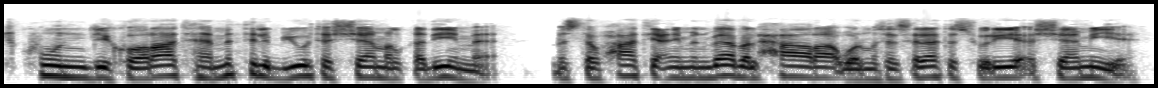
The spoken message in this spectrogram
تكون ديكوراتها مثل بيوت الشام القديمة مستوحاة يعني من باب الحارة والمسلسلات السورية الشامية.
